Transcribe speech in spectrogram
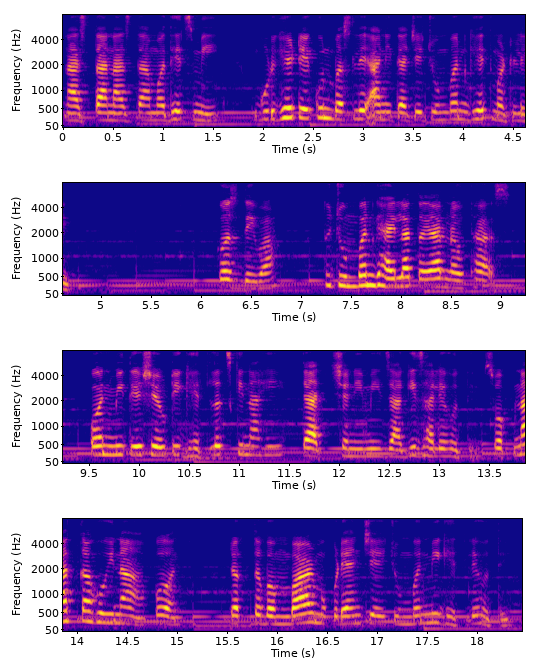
नाचता नाचता मध्येच मी गुडघे टेकून बसले आणि त्याचे चुंबन घेत म्हटले कस देवा तू चुंबन घ्यायला तयार नव्हतास पण मी ते शेवटी घेतलंच की नाही? त्याच क्षणी मी जागी झाले होते. स्वप्नात का होईना पण रक्तबंबाळ मुकड्यांचे चुंबन मी घेतले होते.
